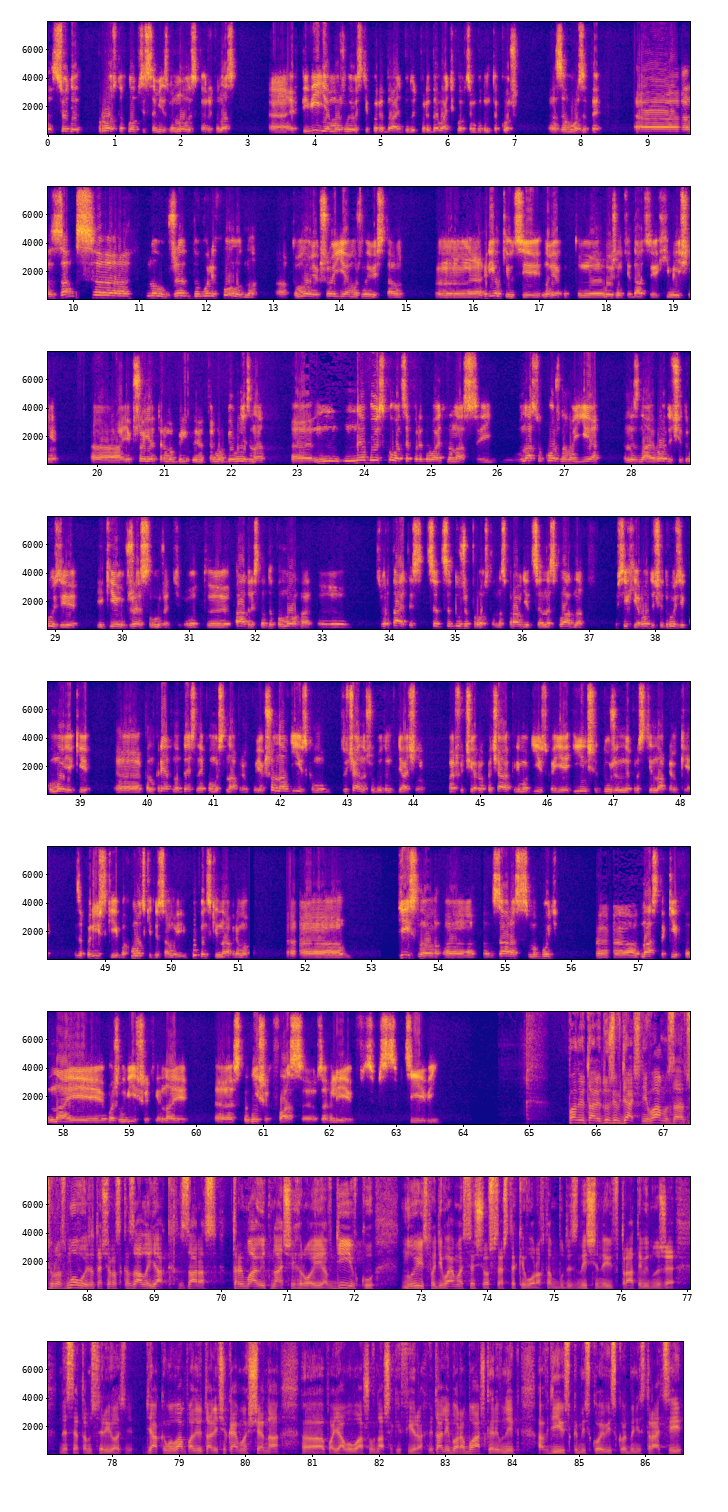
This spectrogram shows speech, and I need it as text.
сьогодні просто хлопці самі звернулися, кажуть, у нас FPV є можливості передати, будуть передавати хлопцям, будемо також е, завозити. Е, Зараз е, ну, вже доволі холодно, тому якщо є можливість там е, грілки, ці, ну як от е, лижники, да, ці хімічні, е, якщо є термобіль, е, термобілизна, е, не обов'язково це передавати на нас. У нас у кожного є, не знаю, родичі, друзі, які вже служать. От е, адресна допомога. Е, звертайтесь, це, це дуже просто. Насправді це не складно. У всіх є родичі, друзі, куми, які е, конкретно десь на якомусь напрямку. Якщо на Авдіївському, звичайно, що будемо вдячні в першу чергу. Хоча, крім Авдіївського, є і інші дуже непрості напрямки: Запорізький, і Бахмутський, той самий, і Купинський напрямок. Дійсно, зараз, мабуть, одна з таких найважливіших і найскладніших фаз е, взагалі в, цієї війни. Пане Віталію, дуже вдячні вам за цю розмову і за те, що розказали, як зараз тримають наші герої Авдіївку. Ну і сподіваємося, що все ж таки ворог там буде знищений, втрати він вже несе там серйозні. Дякуємо вам, пане Віталію. Чекаємо ще на е, появу вашу в наших ефірах. Віталій Барабаш, керівник Авдіївської міської військової адміністрації.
